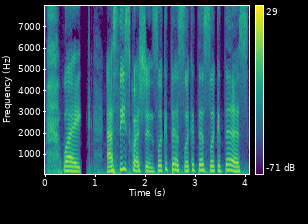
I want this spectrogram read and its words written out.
like ask these questions, look at this, look at this, look at this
